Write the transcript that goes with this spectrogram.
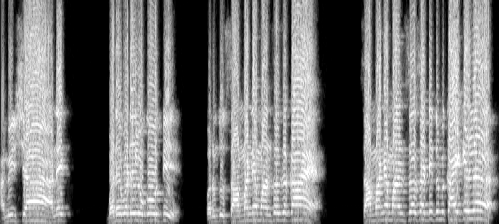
अमित शहा अनेक बडे बडे लोक होते. परंतु सामान्य माणसाचं काय? सामान्य माणसासाठी तुम्ही काय केलं?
